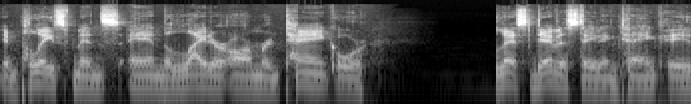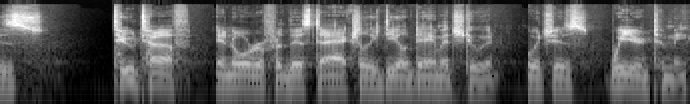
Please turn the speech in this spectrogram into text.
emplacements and the lighter armored tank or less devastating tank is too tough in order for this to actually deal damage to it, which is weird to me.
